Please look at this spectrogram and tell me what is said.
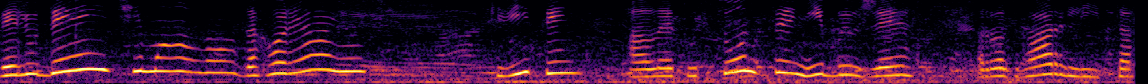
де людей чимало, загоряють квітень, але тут сонце ніби вже розгар літа.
